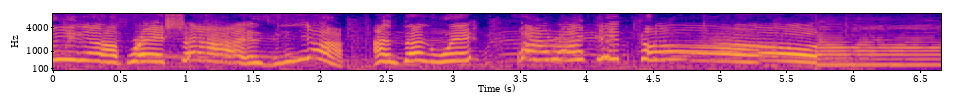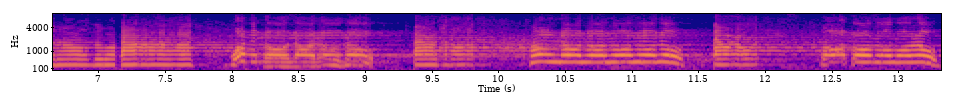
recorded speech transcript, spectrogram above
we are precious. Yeah. And then we Parakypto. no, no, no, no. Oh, no, no, no, no, no. Oh, no, no, no, no.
